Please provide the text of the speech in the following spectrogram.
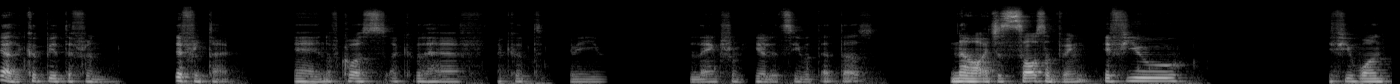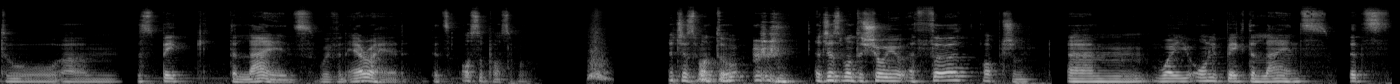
yeah it could be a different different type. And of course I could have I could maybe use the length from here. Let's see what that does. Now I just saw something. If you if you want to um, just bake the lines with an arrowhead that's also possible. I just want to I just want to show you a third option um, where you only bake the lines. That's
